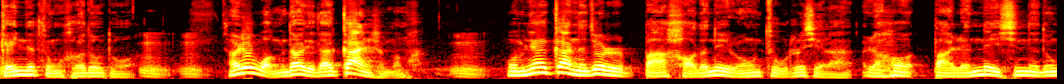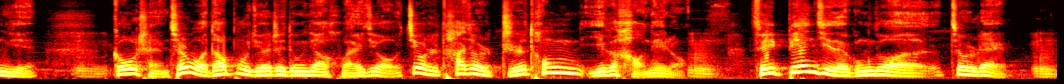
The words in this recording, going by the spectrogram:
给你的总和都多。嗯嗯而且我们到底在干什么嘛？嗯。我们现在干的就是把好的内容组织起来，然后把人内心的东西嗯。勾陈。其实我倒不觉得这东西叫怀旧，就是它就是直通一个好内容。嗯。所以编辑的工作就是这个，嗯。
